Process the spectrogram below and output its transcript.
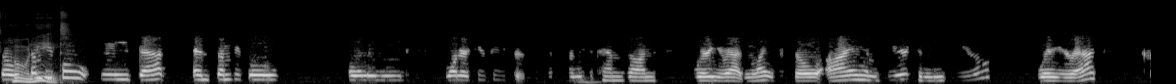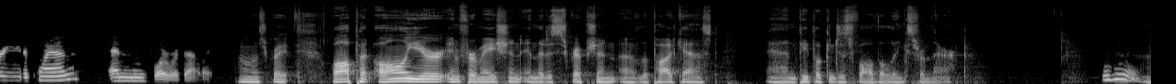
So oh, some neat. people need that, and some people only need one or two pieces. It really depends on where you're at in life. So I am here to meet you where you're at, create a plan, and move forward that way. Oh, that's great. Well, I'll put all your information in the description of the podcast, and people can just follow the links from there. Mm-hmm.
